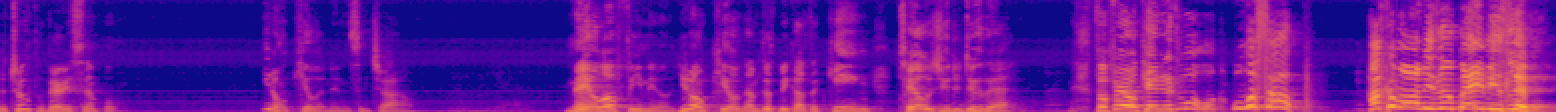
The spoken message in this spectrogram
The truth is very simple. You don't kill an innocent child, male or female. You don't kill them just because the king tells you to do that. So Pharaoh came and said, well, what's up? How come all these little babies living?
